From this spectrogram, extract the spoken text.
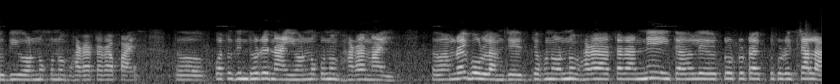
যদি অন্য কোনো ভাড়া টাড়া পায়, তো কতদিন ধরে নাই, অন্য কোনো ভাড়া নাই। তো আমরাই বললাম যে, যখন অন্য ভাড়া টাড়া নেই, তাহলে টোটোটা একটু করে চালা।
